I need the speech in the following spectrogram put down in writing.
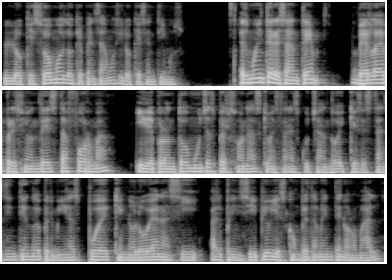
lo que somos, lo que pensamos y lo que sentimos. Es muy interesante ver la depresión de esta forma y de pronto muchas personas que me están escuchando y que se están sintiendo deprimidas puede que no lo vean así al principio y es completamente normal.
